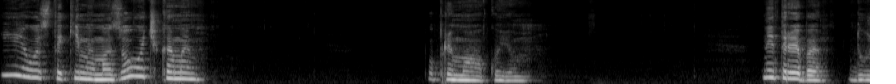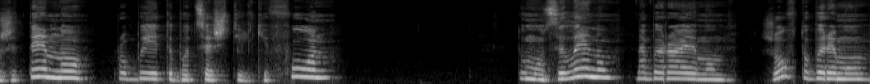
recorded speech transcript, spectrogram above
І ось такими мазочками попримакую. Не треба дуже темно робити, бо це ж тільки фон. Тому зелену набираємо, жовту беремо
